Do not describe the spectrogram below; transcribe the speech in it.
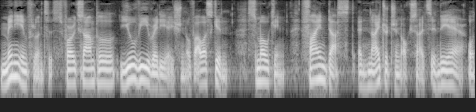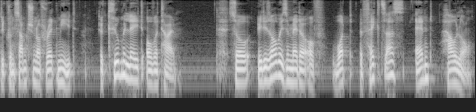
Many influences, for example, UV radiation of our skin, smoking, fine dust, and nitrogen oxides in the air, or the consumption of red meat, accumulate over time. So it is always a matter of what affects us and how long.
